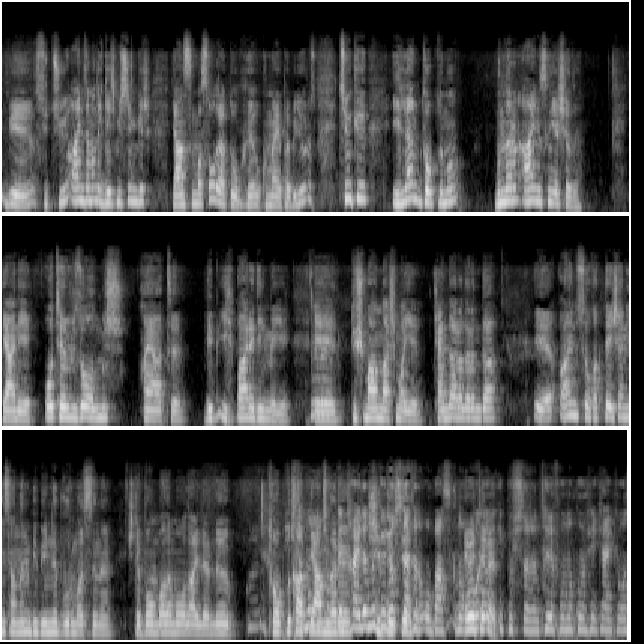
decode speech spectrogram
bir sütçüyü aynı zamanda geçmişin bir yansıması olarak da okuya, okuma yapabiliyoruz. Çünkü İrlanda toplumu bunların aynısını yaşadı. Yani o terörize olmuş hayatı, bir bir ihbar edilmeyi, e, düşmanlaşmayı, kendi aralarında e, aynı sokakta yaşayan insanların birbirini vurmasını, işte bombalama olaylarını, toplu birçok katliamları, detaylarını görüyorsun şiddeti. zaten o baskını, Evet, o evet. ipuçların, telefonla konuşurken ki o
